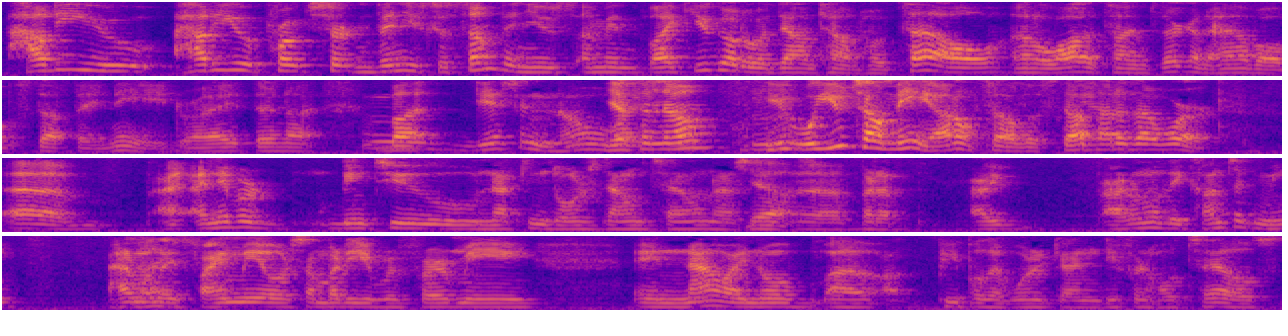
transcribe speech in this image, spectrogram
How do you how do you approach certain venues? Because some venues, I mean, like you go to a downtown hotel, and a lot of times they're going to have all the stuff they need, right? They're not. But Mm, yes and no. yes and no. You well, you tell me. I don't sell this stuff. How does that work? Um, I, I never been to knocking doors downtown. As, Yeah. Uh, but uh, I I don't know. They contact me. I don't know. They find me or somebody refer me, and now I know uh, people that work in different hotels.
